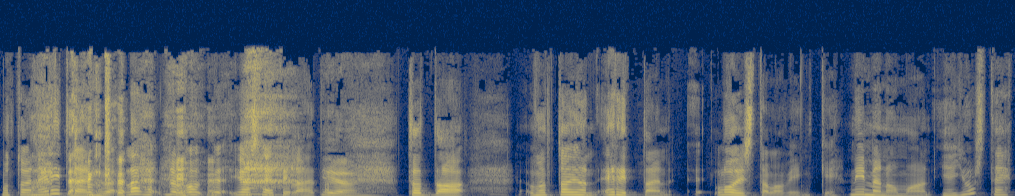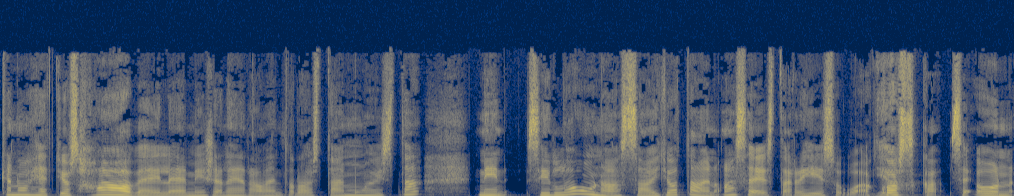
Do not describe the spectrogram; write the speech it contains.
mutta on erittäin hyvä. Lähe, no, jos heti lähdetään. Joo. Tota, mutta toi on erittäin loistava vinkki, nimenomaan. Ja just ehkä noihin, että jos haaveilee Michelin ravintoloista tai muista, niin siinä lounaassa on jotain aseista riisuvaa, Joo. koska se on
